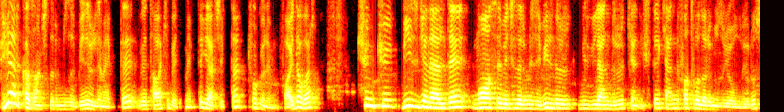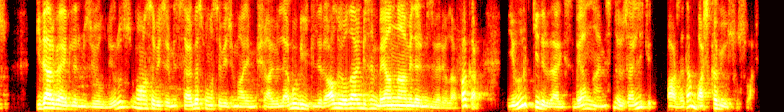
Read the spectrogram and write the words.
diğer kazançlarımızı belirlemekte ve takip etmekte gerçekten çok önemli fayda var. Çünkü biz genelde muhasebecilerimizi bildirir, bilgilendirirken işte kendi faturalarımızı yolluyoruz. Gider vergilerimizi yolluyoruz. Muhasebecilerimiz, serbest muhasebeci mali müşavirler bu bilgileri alıyorlar, bizim beyannamelerimizi veriyorlar. Fakat yıllık gelir vergisi beyannamesinde özellik arz eden başka bir husus var.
